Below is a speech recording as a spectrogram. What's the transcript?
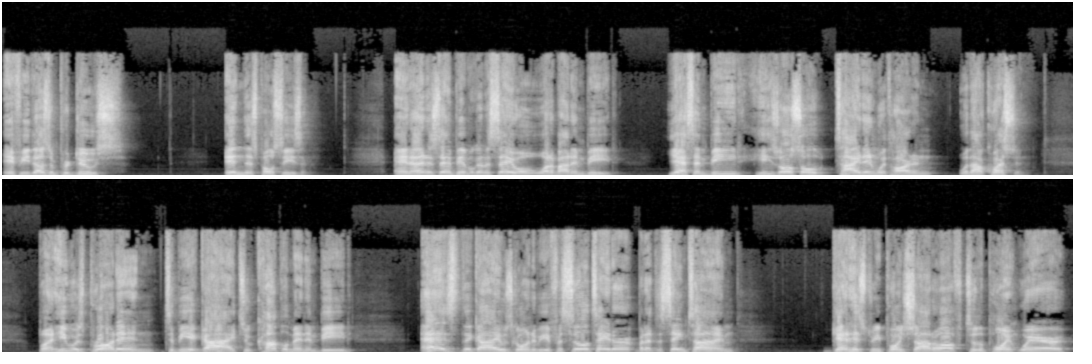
if he doesn't produce in this postseason. And I understand people are going to say, well, what about Embiid? Yes, Embiid, he's also tied in with Harden without question. but he was brought in to be a guy to complement Embiid as the guy who's going to be a facilitator, but at the same time, get his three point shot off to the point where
